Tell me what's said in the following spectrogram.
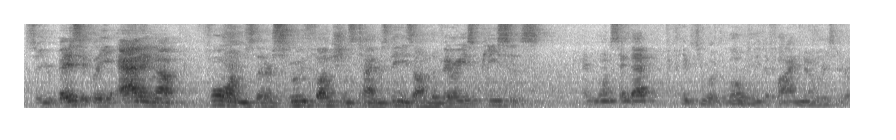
So you're basically adding up forms that are smooth functions times these on the various pieces. And you want to say that gives you a globally defined number zero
